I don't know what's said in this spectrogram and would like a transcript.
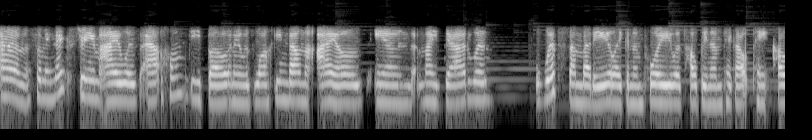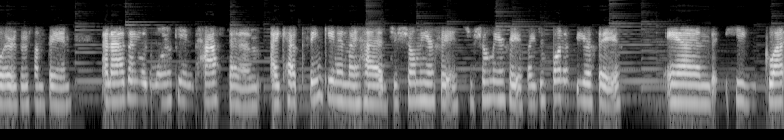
Um, so my next dream, I was at Home Depot and I was walking down the aisles, and my dad was with somebody, like an employee was helping him pick out paint colors or something. And as I was walking past him, I kept thinking in my head, "Just show me your face. Just show me your face. I just want to see your face." And he gla-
